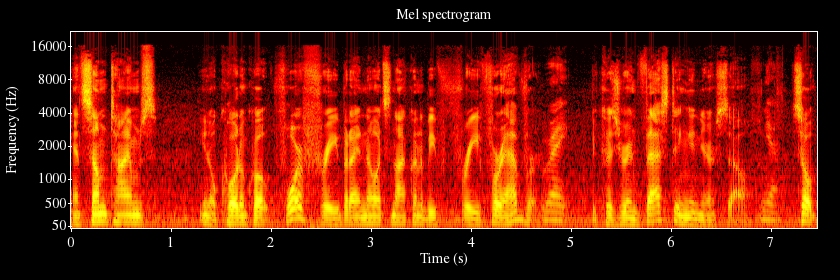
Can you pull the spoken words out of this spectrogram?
and sometimes, you know, quote unquote, for free, but I know it's not going to be free forever, Right. Because you're investing in yourself. Yeah. So,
